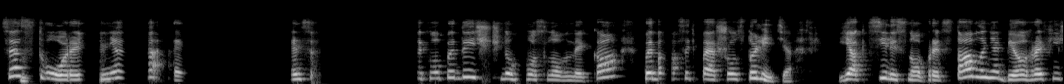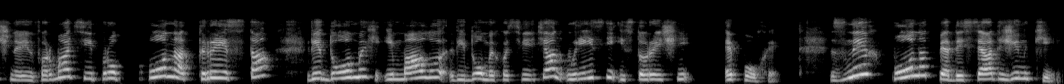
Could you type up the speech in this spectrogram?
Це створення енциклопедичного словника 21 століття як цілісного представлення біографічної інформації про понад 300 відомих і маловідомих освітян у різні історичні епохи. З них понад 50 жінки.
